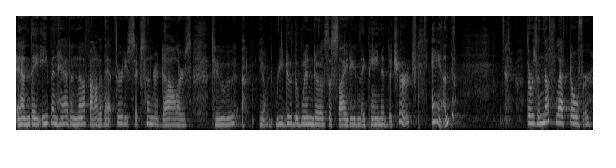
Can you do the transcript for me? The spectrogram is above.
And they even had enough out of that $3,600 to you know, redo the windows, the siding, they painted the church. And there was enough left over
